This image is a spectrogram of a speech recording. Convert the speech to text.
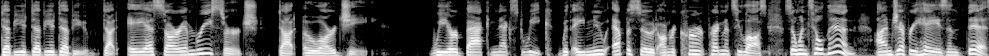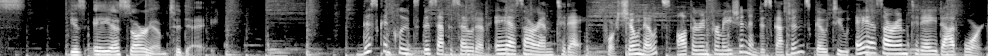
www.asrmresearch.org. We are back next week with a new episode on recurrent pregnancy loss. So until then, I'm Jeffrey Hayes, and this is ASRM Today. This concludes this episode of ASRM Today. For show notes, author information, and discussions, go to asrmtoday.org.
